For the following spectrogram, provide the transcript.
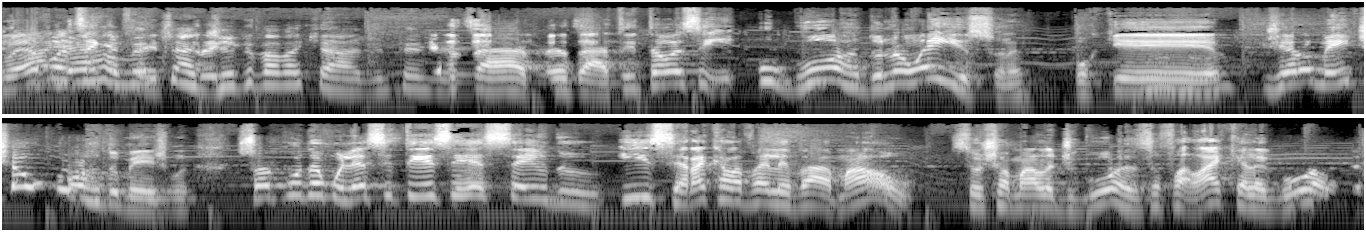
não é você que realmente fez. a dica pra maquiagem, entendeu? Exato, exato. Então, assim, o gordo não é isso, né? Porque geralmente é o gordo mesmo. Só que quando a mulher se tem esse receio do. Ih, será que ela vai levar a mal? Se eu chamá-la de gorda, se eu falar que ela é gorda?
